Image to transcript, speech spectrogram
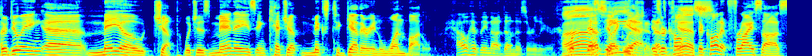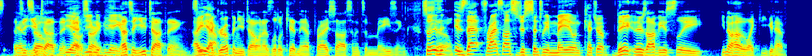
They're doing uh, mayo chup, which is mayonnaise and ketchup mixed together in one bottle. How have they not done this earlier? Well, Ah, that's the my deal. Yeah, question. is they're, call, Yes. they're calling it fry sauce. That's and a so- Utah thing. Yeah, oh, if you sorry. can- yeah, you. That's a Utah thing. So, I, yeah. I grew up in Utah when I was a little kid, and they have fry sauce, and it's amazing. So, Is, is that fry sauce just essentially mayo and ketchup? they, there's obviously, you know how like you can have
